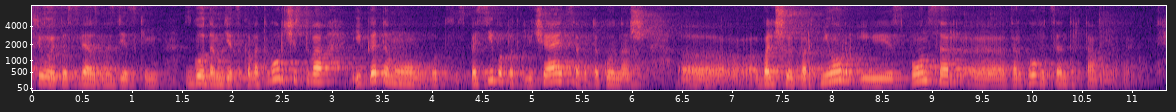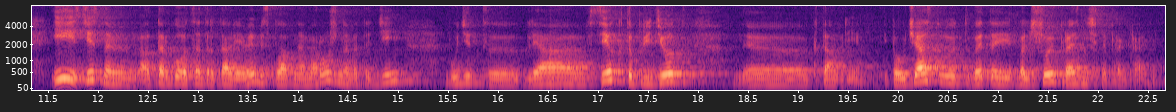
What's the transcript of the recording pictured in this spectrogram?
все это связано с детским, с годом детского творчества, и к этому вот спасибо подключается вот такой наш э, большой партнер и спонсор э, торговый центр Тавриева. И, естественно, от торгового центра Тавриева бесплатное мороженое в этот день будет э, для всех, кто придет э, к Таврии и поучаствует в этой большой праздничной программе.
